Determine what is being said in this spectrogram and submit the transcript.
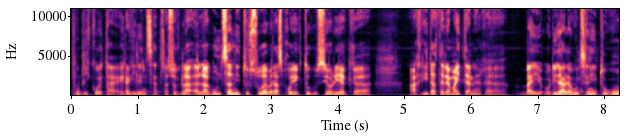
publiko eta eragilentzat. Azok laguntzen dituzue beraz proiektu guzi horiek uh, argirat ere maitean. Eh? Bai, hori da laguntzen ditugu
